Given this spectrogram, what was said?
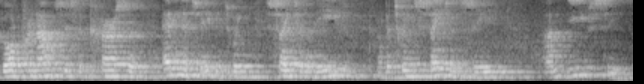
God pronounces the curse of enmity between Satan and Eve, and between Satan's seed and Eve's seed.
